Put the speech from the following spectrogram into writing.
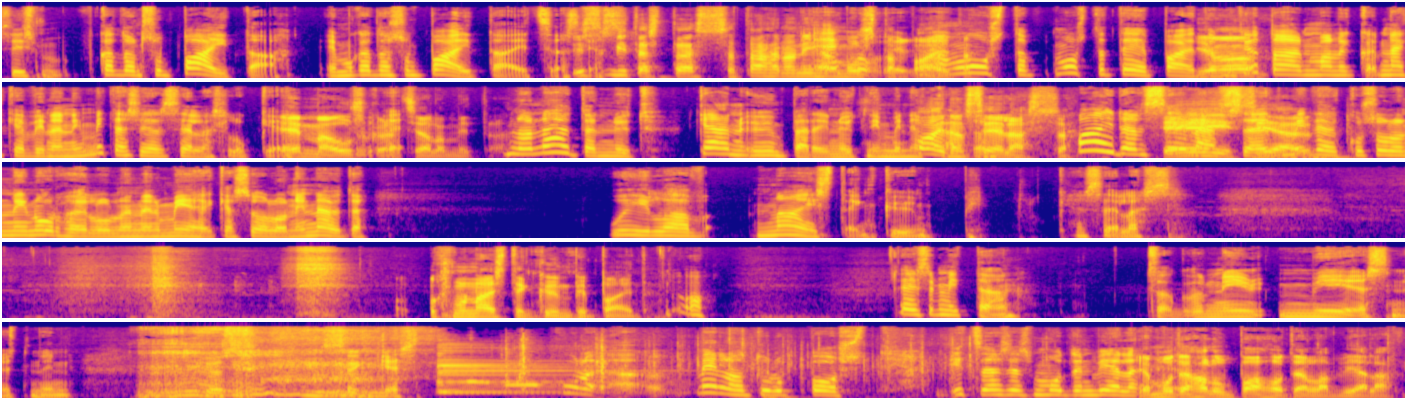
Siis katon sun paitaa. Ei mä katon sun paitaa itse asiassa. Siis mitäs tässä? Tämähän on ihan Ei, kun- musta paita. No, musta, musta teepaita, Joo. mutta jotain mä olin näkevinä, niin mitä siellä selässä lukee? En mä usko, että siellä on mitään. No näytä nyt. Käänny ympäri nyt, niin minä Paidan katson. selässä. Paidan selässä. Ei siellä. miten, kun sulla on niin urheilullinen miehekäs olo, niin näytä. We love naisten kymppi. Lukee selässä. Onko mun naisten kympipaita? Oh. Ei se mitään. Sä oot niin mies nyt, niin kyllä se, kestää. Kuule, äh, meillä on tullut postia. Itse asiassa muuten vielä Ja muuten haluan pahoitella vielä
